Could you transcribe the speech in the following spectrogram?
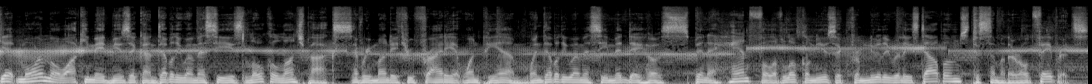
Get more Milwaukee made music on WMSE's local lunchbox every Monday through Friday at 1 p.m. when WMSE midday hosts spin a handful of local music from newly released albums to some of their old favorites.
